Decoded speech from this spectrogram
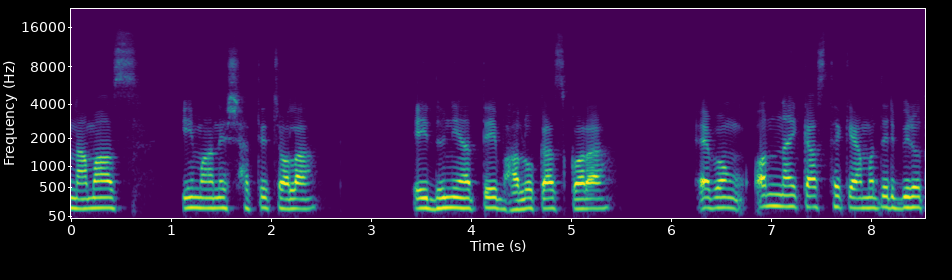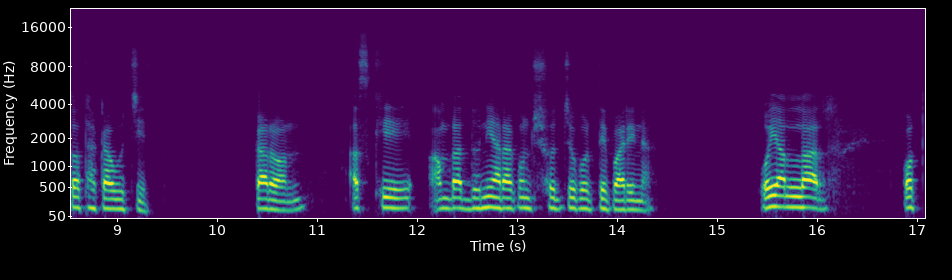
নামাজ ইমানের সাথে চলা, এই দুনিয়াতে ভালো কাজ করা এবং অন্যায় কাজ থেকে আমাদের বিরত থাকা উচিত। কারণ আজকে আমরা দুনিয়ার আগুন সহ্য করতে পারি না। ওই আল্লাহর কত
